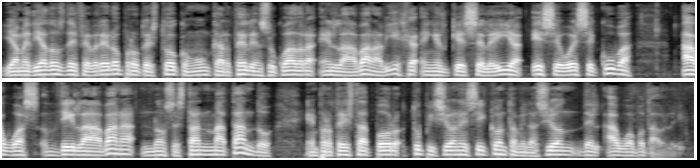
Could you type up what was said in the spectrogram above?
y a mediados de febrero protestó con un cartel en su cuadra en La Habana Vieja en el que se leía SOS Cuba, aguas de La Habana nos están matando en protesta por tupiciones y contaminación del agua potable.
